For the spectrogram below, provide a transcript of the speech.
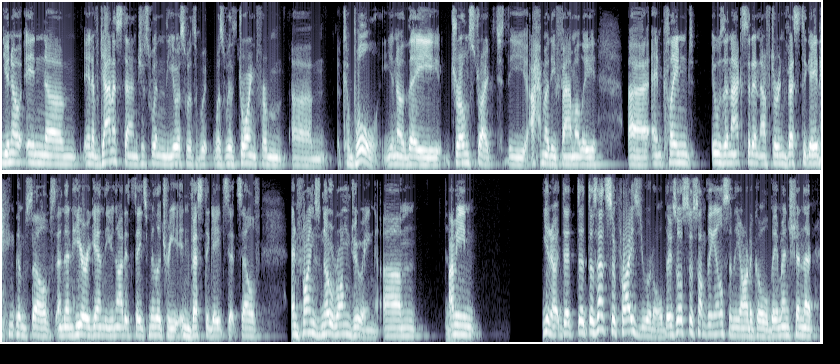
you know, in um, in Afghanistan, just when the U.S. was was withdrawing from um, Kabul, you know, they drone striked the Ahmadi family uh, and claimed it was an accident after investigating themselves. And then here again, the United States military investigates itself and finds no wrongdoing. Um, I mean, you know, does that surprise you at all? There's also something else in the article. They mention that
